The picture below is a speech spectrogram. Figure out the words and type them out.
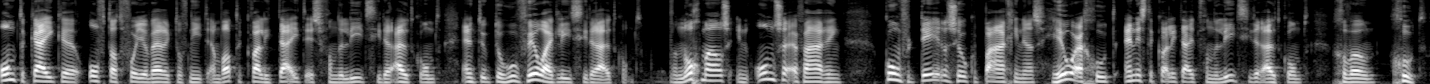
Om te kijken of dat voor je werkt of niet en wat de kwaliteit is van de leads die eruit komt en natuurlijk de hoeveelheid leads die eruit komt. Want nogmaals, in onze ervaring converteren zulke pagina's heel erg goed en is de kwaliteit van de leads die eruit komt gewoon goed.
